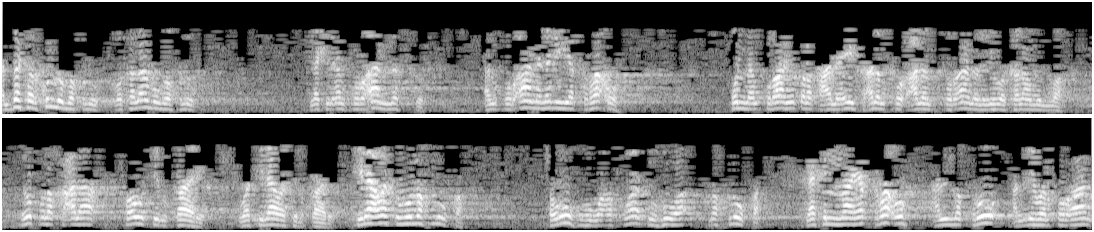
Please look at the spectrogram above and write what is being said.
البشر كله مخلوق وكلامه مخلوق. لكن القرآن نفسه القرآن الذي يقرأه. قلنا القرآن يطلق على إيش؟ على على القرآن الذي هو كلام الله. يطلق على صوت القارئ وتلاوة القارئ. تلاوته مخلوقة. حروفه وأصواته هو مخلوقة. لكن ما يقرأه المقروء الذي هو القرآن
